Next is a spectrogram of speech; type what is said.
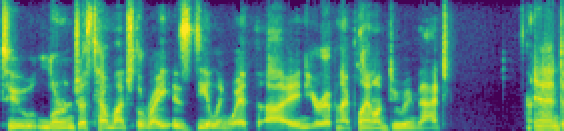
to learn just how much the right is dealing with uh, in Europe, and I plan on doing that. And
